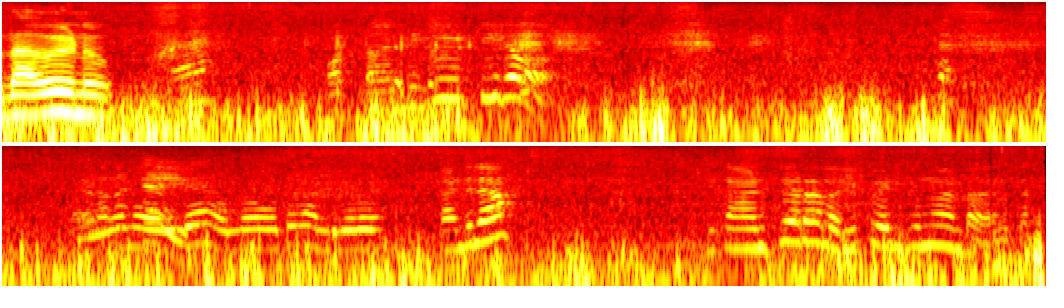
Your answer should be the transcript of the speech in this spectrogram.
അത് വീണു. കിട്ടിയില്ലോ കണ്ടില്ല കാണിച്ചു തരാമല്ലോ ഈ പേടിക്കൊന്നും വേണ്ട. എനിക്ക്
